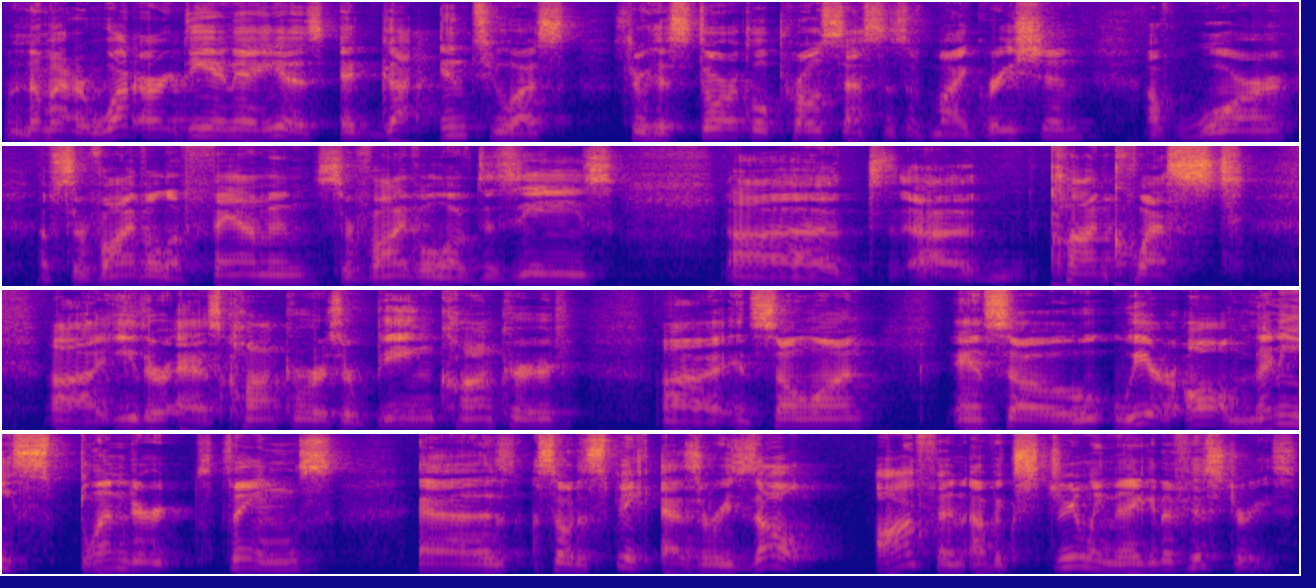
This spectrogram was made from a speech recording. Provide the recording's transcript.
No matter what our DNA is, it got into us through historical processes of migration, of war, of survival of famine, survival of disease, uh, uh, conquest, uh, either as conquerors or being conquered, uh, and so on. And so we are all many splendid things, as so to speak, as a result often of extremely negative histories.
